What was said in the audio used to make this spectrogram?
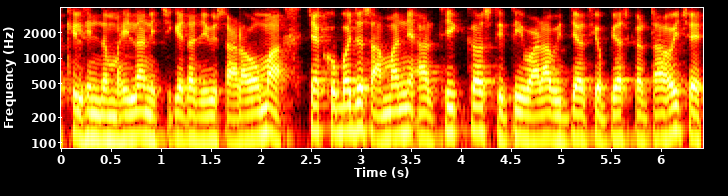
અખિલ હિન્દ મહિલા નિચિકેતા જેવી શાળાઓમાં જ્યાં ખૂબ જ સામાન્ય આર્થિક સ્થિતિવાળા વિદ્યાર્થીઓ અભ્યાસ કરતા હોય છે,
